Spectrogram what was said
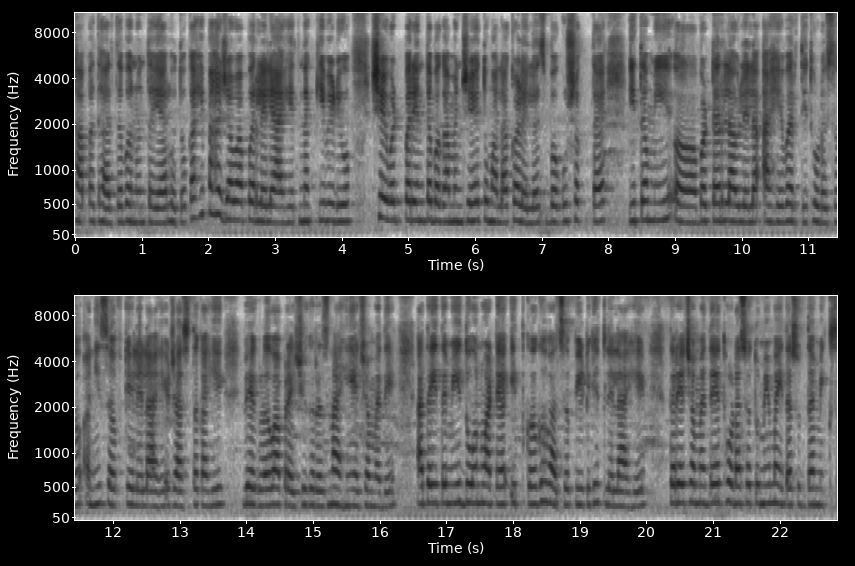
हा पदार्थ बनवून तयार होतो. काही भाज्या वापरलेल्या आहेत. नक्की व्हिडिओ शेवटपर्यंत बघा. म्हणजे तुम्हाला कळेलच. बघू शकताय. इथं मी बटर लावलेलं आहे वरती थोडंसं आणि सर्व केलेलं आहे. जास्त काही वेगळं वापरायची गरज नाही याच्यामध्ये. आता इथं मी दोन वाट्या इतकं गव्हाचं पीठ घेतलेलं आहे. तर याच्यामध्ये थोडासा तुम्ही मैदासुद्धा मिक्स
